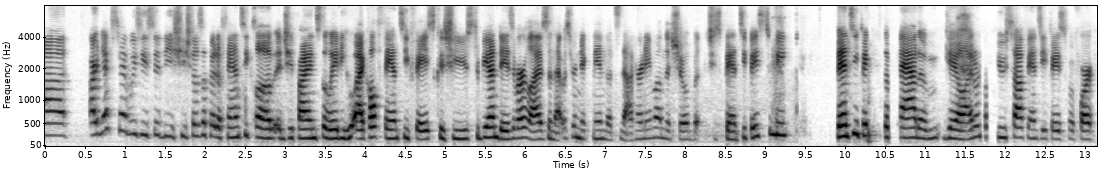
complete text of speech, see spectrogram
Uh, our next time we see Sydney, she shows up at a fancy club and she finds the lady who I call Fancy Face because she used to be on Days of Our Lives and that was her nickname. That's not her name on the show, but she's Fancy Face to me. Fancy Face, the Madam Gail. I don't know if you saw Fancy Face before.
